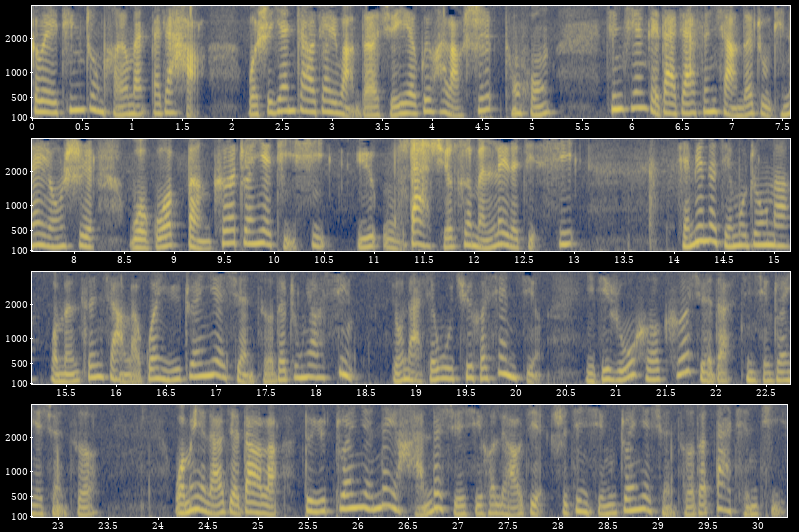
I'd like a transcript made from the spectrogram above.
各位听众朋友们，大家好，我是燕赵教育网的学业规划老师童红。今天给大家分享的主题内容是我国本科专业体系与五大学科门类的解析。前面的节目中呢，我们分享了关于专业选择的重要性，有哪些误区和陷阱，以及如何科学的进行专业选择。我们也了解到了，对于专业内涵的学习和了解是进行专业选择的大前提。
